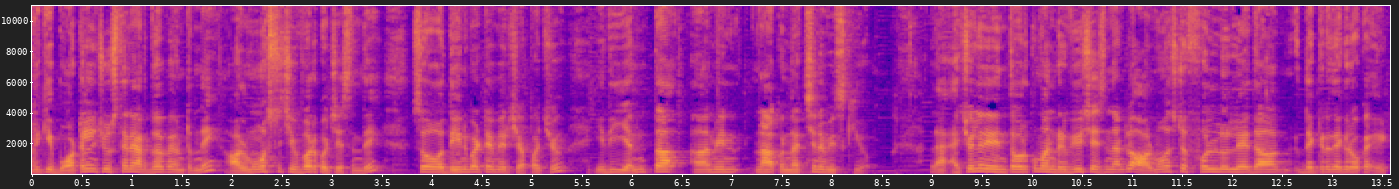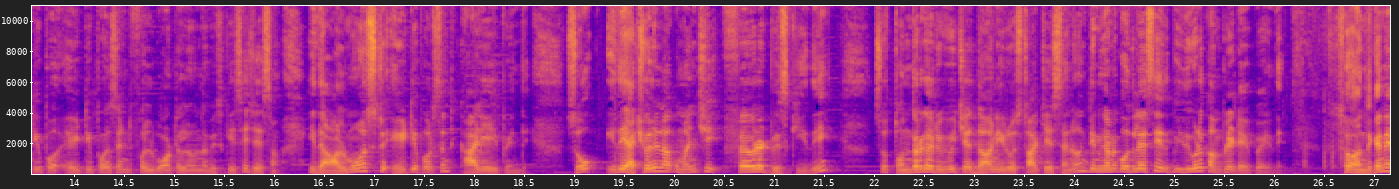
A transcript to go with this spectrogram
మీకు ఈ బాటిల్ని చూస్తేనే అర్థమై ఉంటుంది. ఆల్మోస్ట్ చివరికి వచ్చేసింది. సో దీన్ని బట్టే మీరు చెప్పచ్చు. ఇది ఎంత ఐ మీన్ నాకు నచ్చిన విస్కీయో. యాక్చువల్లీ నేను ఇంతవరకు మనం రివ్యూ చేసిన దాంట్లో ఆల్మోస్ట్ ఫుల్ లేదా దగ్గర దగ్గర ఒక eighty per eighty percent full bottle ఉన్న విస్కీసే చేసాం. ఇది ఆల్మోస్ట్ ఎయిటీ పర్సెంట్ ఖాళీ అయిపోయింది. సో ఇది యాక్చువల్లీ నాకు మంచి ఫేవరెట్ విస్కీ ఇది. సో తొందరగా రివ్యూ చేద్దామని ఈరోజు స్టార్ట్ చేశాను. దీని కనుక వదిలేసి ఇది ఇది కూడా కంప్లీట్ అయిపోయింది. సో అందుకనే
